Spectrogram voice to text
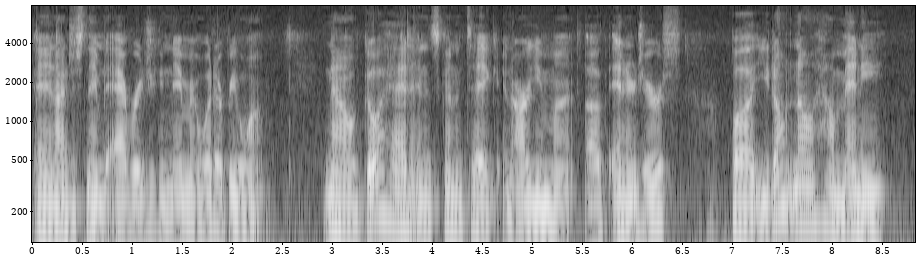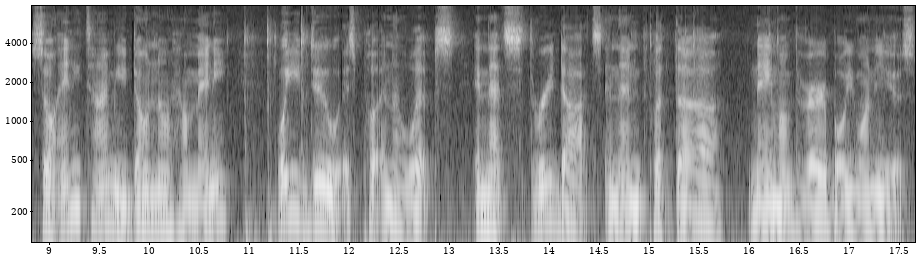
and I just named it average you can name it whatever you want now go ahead and it's going to take an argument of integers but you don't know how many. So anytime you don't know how many what you do is put an ellipse and that's three dots and then put the name of the variable you want to use.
